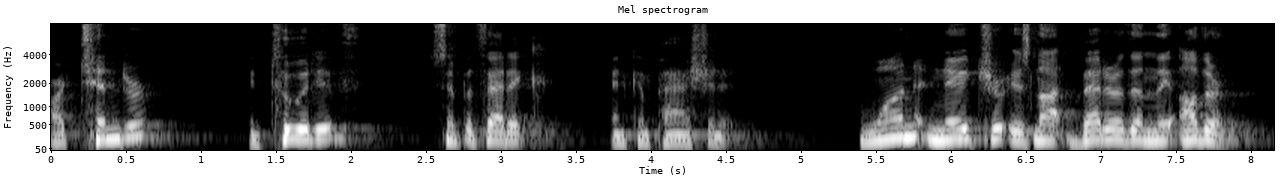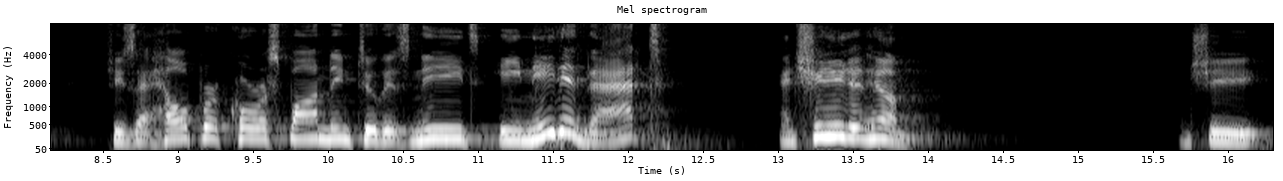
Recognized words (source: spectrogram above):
are tender, intuitive, sympathetic, and compassionate. One nature is not better than the other. She's a helper corresponding to his needs. He needed that, and she needed him. When she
